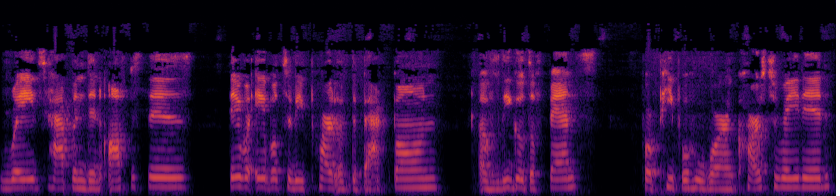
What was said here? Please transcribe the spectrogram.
raids happened in offices. They were able to be part of the backbone of legal defense for people who were incarcerated.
